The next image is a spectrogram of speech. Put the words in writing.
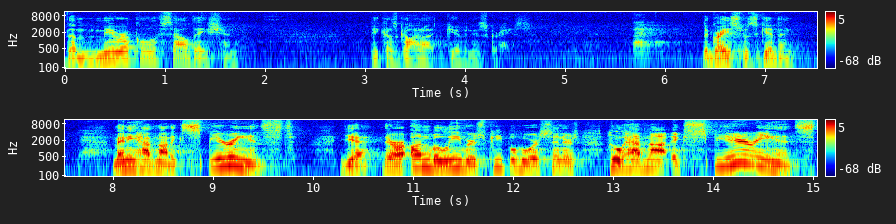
the miracle of salvation because God had given his grace. The grace was given. Many have not experienced yet. There are unbelievers, people who are sinners, who have not experienced,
